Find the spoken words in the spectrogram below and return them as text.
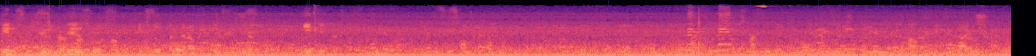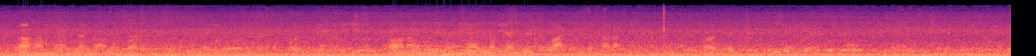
तीन सौ तीन सौ एक सौ पंद्रह एक एकड़ हाँ हाँ आना है सारा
